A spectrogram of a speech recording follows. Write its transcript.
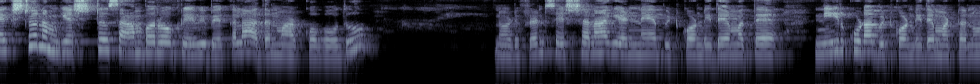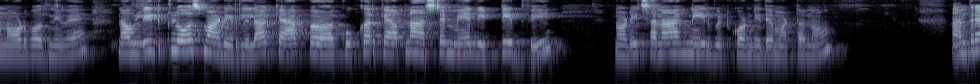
ನೆಕ್ಸ್ಟು ನಮ್ಗೆ ಎಷ್ಟು ಸಾಂಬಾರು, ಗ್ರೇವಿ ಬೇಕಲ್ಲ ಅದನ್ನು ಮಾಡ್ಕೋಬೋದು. ನೋಡಿ ಫ್ರೆಂಡ್ಸ್, ಎಷ್ಟು ಚೆನ್ನಾಗಿ ಎಣ್ಣೆ ಬಿಟ್ಕೊಂಡಿದೆ ಮತ್ತು ನೀರು ಕೂಡ ಬಿಟ್ಕೊಂಡಿದೆ ಮಟನ್ನು ನೋಡ್ಬೋದು ನೀವೇ. ನಾವು ಲಿಡ್ ಕ್ಲೋಸ್ ಮಾಡಿರಲಿಲ್ಲ, ಕ್ಯಾಪ್, ಕುಕ್ಕರ್ ಕ್ಯಾಪ್ನ ಅಷ್ಟೇ ಮೇಲೆ ಇಟ್ಟಿದ್ವಿ. ನೋಡಿ, ಚೆನ್ನಾಗಿ ನೀರು ಬಿಟ್ಕೊಂಡಿದೆ ಮಟನು. ಅಂದರೆ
